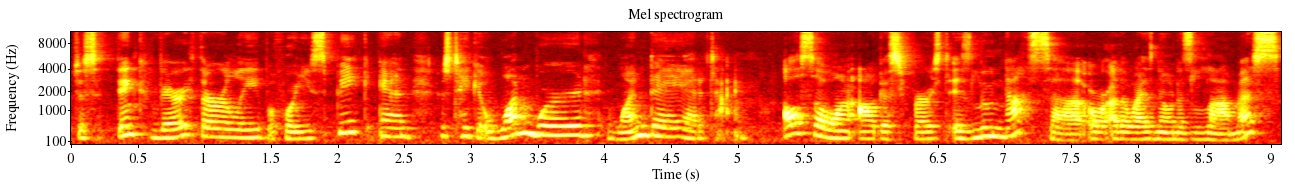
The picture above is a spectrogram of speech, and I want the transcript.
just think very thoroughly before you speak and just take it one word, one day at a time. Also on August 1st is Lughnasadh, or otherwise known as Lammas,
